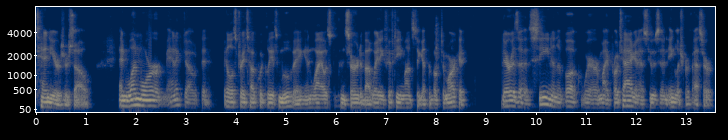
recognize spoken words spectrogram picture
10 years or so. And one more anecdote that illustrates how quickly it's moving and why I was concerned about waiting 15 months to get the book to market. There is a scene in the book where my protagonist, who's an English professor,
